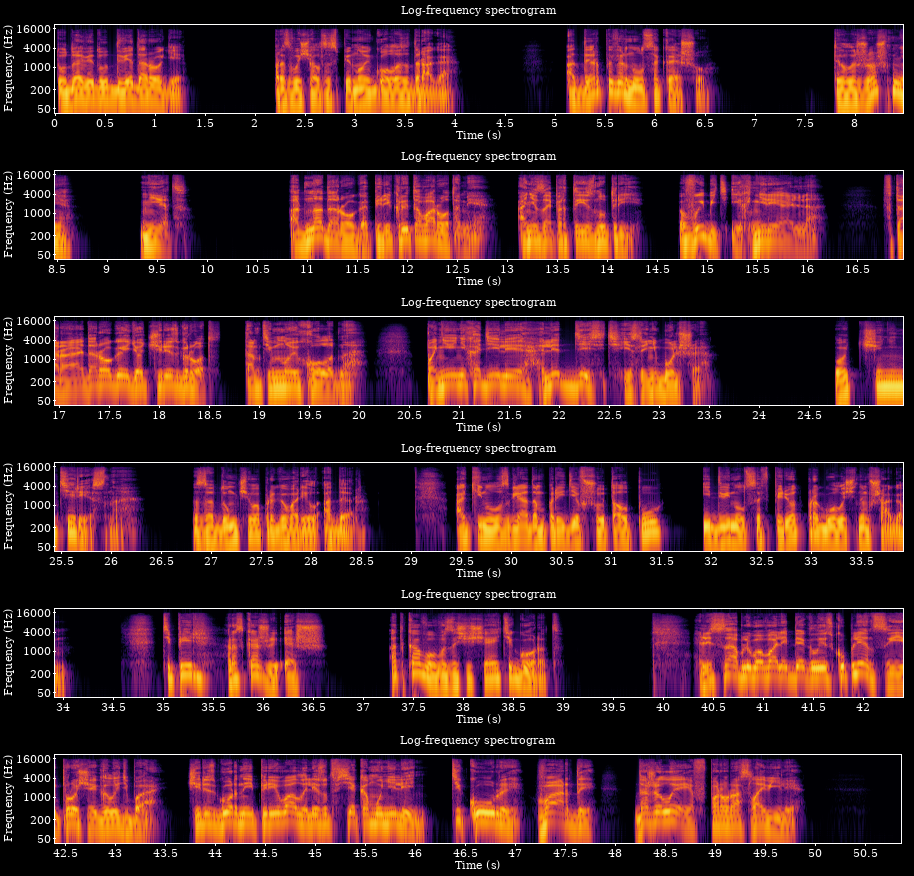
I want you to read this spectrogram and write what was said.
«Туда ведут две дороги», — прозвучал за спиной голос Драга. Адер повернулся к Эшу. «Ты лжешь мне?» «Нет», Одна дорога перекрыта воротами, они заперты изнутри. Выбить их нереально. Вторая дорога идет через грот, там темно и холодно. По ней не ходили лет десять, если не больше». «Очень интересно», — задумчиво проговорил Адер. Окинул взглядом поредевшую толпу и двинулся вперед прогулочным шагом. «Теперь расскажи, Эш, от кого вы защищаете город?» Леса облюбовали беглые скупленцы и прочая голытьба. Через горные перевалы лезут все, кому не лень. Текуры, варды, даже леев пару раз ловили.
